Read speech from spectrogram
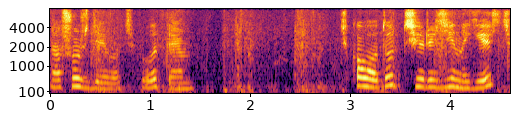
А що ж делать? Летим. Цікаво, а тут ці резини есть?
